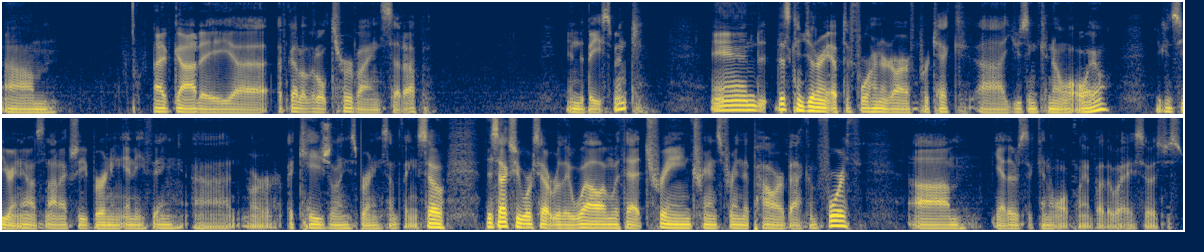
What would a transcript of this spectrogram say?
Um, I've got a have uh, got a little turbine set up in the basement, and this can generate up to 400 RF per tick uh, using canola oil. You can see right now it's not actually burning anything, uh, or occasionally it's burning something. So this actually works out really well, and with that train transferring the power back and forth, um, yeah, there's the canola plant, by the way. So it just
